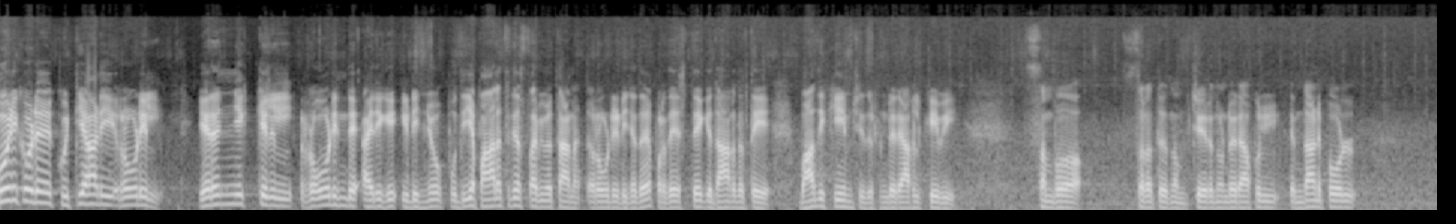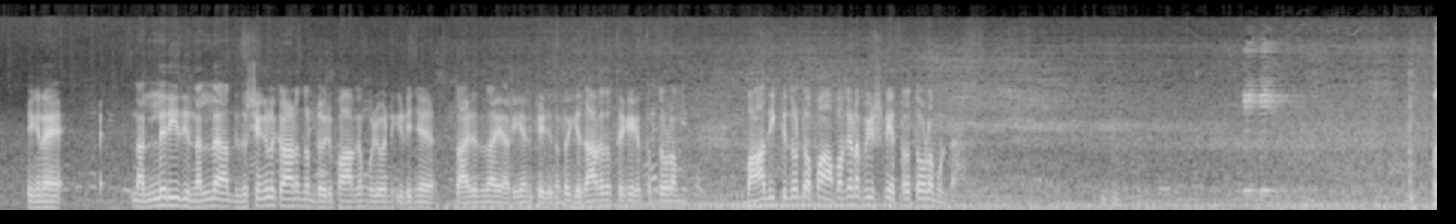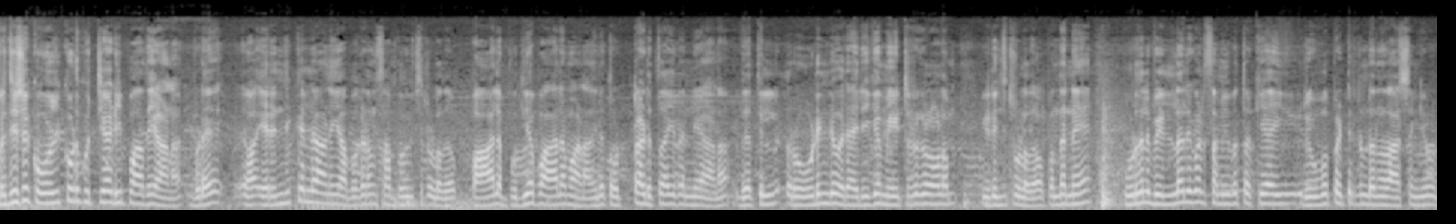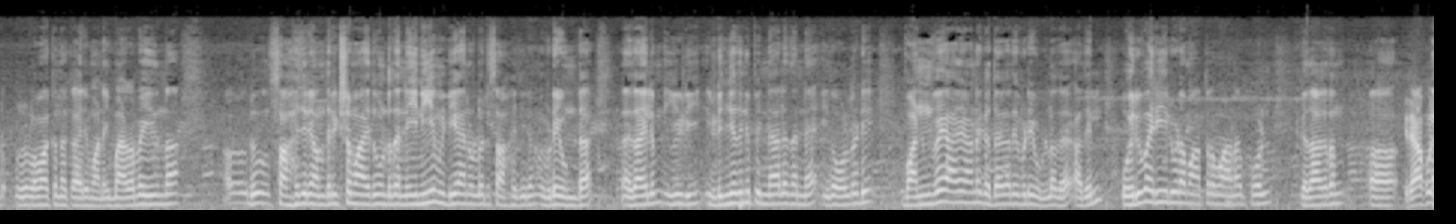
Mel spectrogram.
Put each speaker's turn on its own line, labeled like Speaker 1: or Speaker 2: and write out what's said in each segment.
Speaker 1: കോഴിക്കോട് കുറ്റ്യാടി റോഡിൽ എരഞ്ഞിക്കലിൽ റോഡിന്റെ അരികെ ഇടിഞ്ഞു. പുതിയ പാലത്തിന് സമീപത്താണ് റോഡ് ഇടിഞ്ഞത്. പ്രദേശത്തെ ഗതാഗതത്തെ ബാധിക്കുകയും ചെയ്തിട്ടുണ്ട് രാഹുൽ കെ വി. സംഭവ സ്ഥലത്ത് നാം ചേരുന്നുണ്ട് രാഹുൽ. എന്താണിപ്പോൾ ഇങ്ങനെ നല്ല രീതിയിൽ നല്ല ദൃശ്യങ്ങൾ കാണുന്നുണ്ട്. ഒരു ഭാഗം മുഴുവൻ ഇടിഞ്ഞ് താഴുന്നതായി അറിയാൻ കഴിയുന്നുണ്ട്. ഗതാഗതത്തെ എത്രത്തോളം ബാധിക്കുന്നുണ്ടോ? അപ്പോൾ അപകട ഭീഷണി എത്രത്തോളം
Speaker 2: പ്രതീക്ഷ കോഴിക്കോട് കുറ്റ്യാടി പാതയാണ്. ഇവിടെ എരഞ്ഞിക്കലിലാണ് ഈ അപകടം സംഭവിച്ചിട്ടുള്ളത്. പാലം പുതിയ പാലമാണ്. അതിന്റെ തൊട്ടടുത്തായി തന്നെയാണ് വിധത്തിൽ റോഡിന്റെ ഒരു അരികെ മീറ്ററുകളോളം ഇടിഞ്ഞിട്ടുള്ളത്. ഒപ്പം തന്നെ കൂടുതൽ വിള്ളലുകൾ സമീപത്തൊക്കെയായി രൂപപ്പെട്ടിട്ടുണ്ടെന്നത് ആശങ്ക ഉളവാക്കുന്ന കാര്യമാണ്. ഈ മഴ പെയ്യുന്ന ഒരു സാഹചര്യം അന്തരീക്ഷമായതുകൊണ്ട് തന്നെ ഇനിയും ഇടിയാനുള്ള ഒരു സാഹചര്യം ഇവിടെ ഉണ്ട്. ഏതായാലും ഈ ഇടി ഇടിഞ്ഞതിന് പിന്നാലെ തന്നെ ഇത് ഓൾറെഡി വൺ വേ ആയാണ് ഗതാഗതം ഇവിടെ ഉള്ളത്. അതിൽ ഒരു വരിയിലൂടെ മാത്രമാണ് ഇപ്പോൾ ഗതാഗതം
